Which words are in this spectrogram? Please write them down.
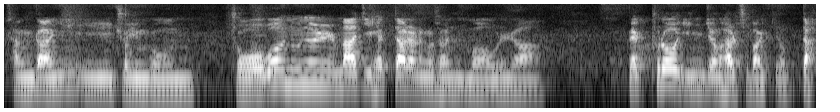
상당히 이 주인공은 좋은 운을 맞이했다라는 것은 뭐 우리가 100% 인정할 수밖에 없다.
